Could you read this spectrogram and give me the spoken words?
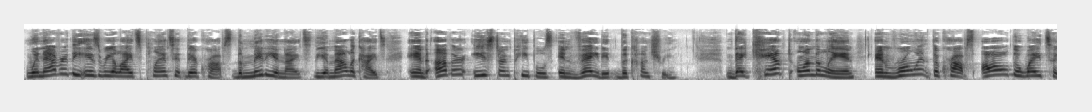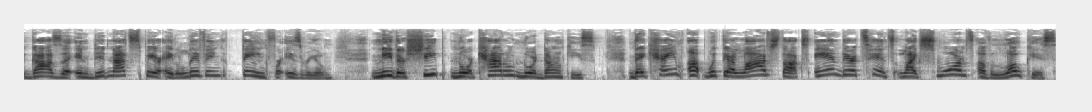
Whenever the Israelites planted their crops, the Midianites, the Amalekites, and other eastern peoples invaded the country. They camped on the land and ruined the crops all the way to Gaza and did not spare a living thing for Israel, neither sheep nor cattle nor donkeys. They came up with their livestock and their tents like swarms of locusts.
